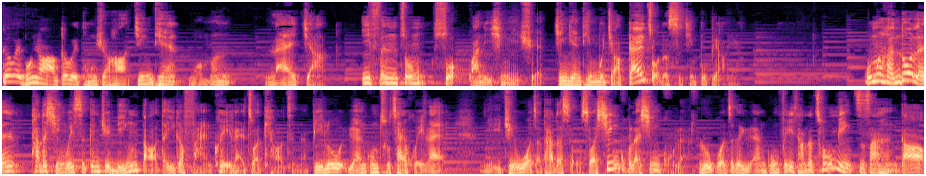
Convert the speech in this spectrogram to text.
各位朋友好，各位同学好，今天我们来讲一分钟说管理心理学。今天题目叫该做的事情不表扬。我们很多人他的行为是根据领导的一个反馈来做调整的。比如员工出差回来，你去握着他的手说辛苦了辛苦了。如果这个员工非常的聪明，智商很高，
